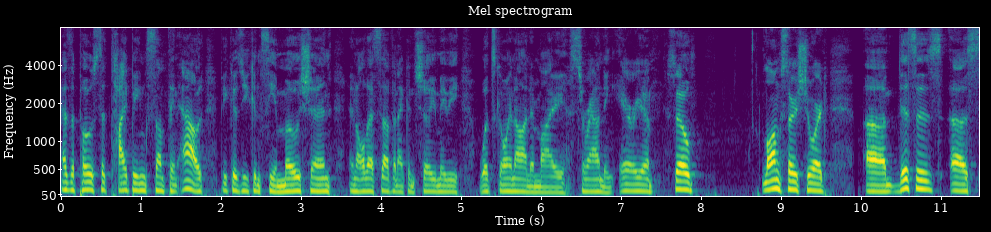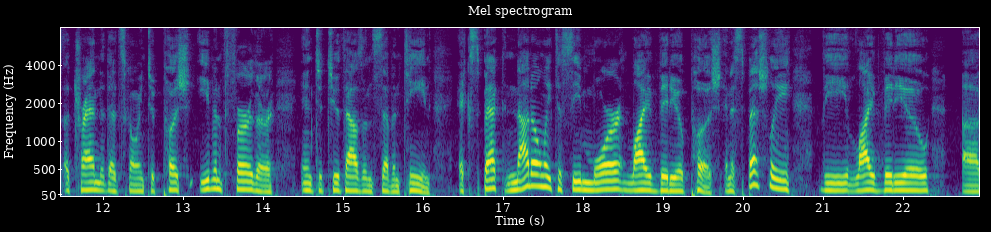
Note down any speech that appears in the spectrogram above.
as opposed to typing something out because you can see emotion and all that stuff. And I can show you maybe what's going on in my surrounding area. So, long story short, um, this is a, a, trend that's going to push even further into 2017. Expect not only to see more live video push, and especially the live video uh,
